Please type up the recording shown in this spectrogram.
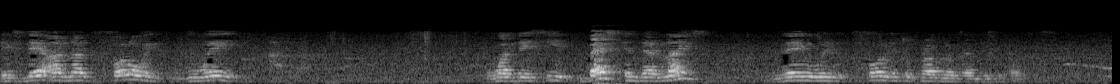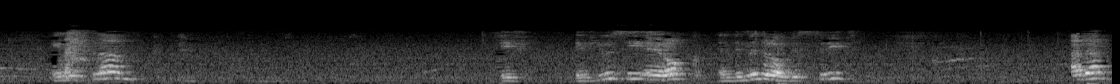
if they are not following the way what they see best in their lives they will fall into problems and difficulties. In Islam, if, if you see a rock in the middle of the street, adab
